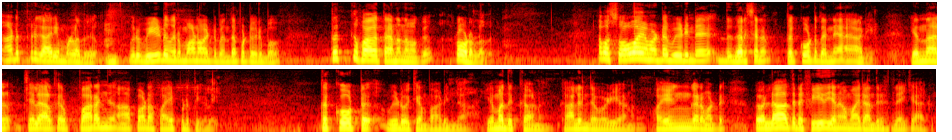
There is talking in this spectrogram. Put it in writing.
അടുത്തൊരു കാര്യമുള്ളത് ഒരു വീട് നിർമ്മാണമായിട്ട് ബന്ധപ്പെട്ട് വരുമ്പോൾ തെക്ക് ഭാഗത്താണ് നമുക്ക് റോഡുള്ളത്. അപ്പോൾ സ്വാഭാവികമായിട്ടും വീടിന്റെ ദർശനം തെക്കോട്ട് തന്നെ ആടി എന്നാൽ ചില ആൾക്കാർ പറഞ്ഞ് ആപ്പാടെ ഭയപ്പെടുത്തി കളയും. തെക്കോട്ട് വീട് വയ്ക്കാൻ പാടില്ല. യമദിക്കാണ് കാലന്റെ വഴിയാണ്. ഭയങ്കരമായിട്ട് വല്ലാത്തൊരു ഭീതിജനകമായ ഒരു അന്തരീക്ഷത്തിലേക്ക് ആക്കും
